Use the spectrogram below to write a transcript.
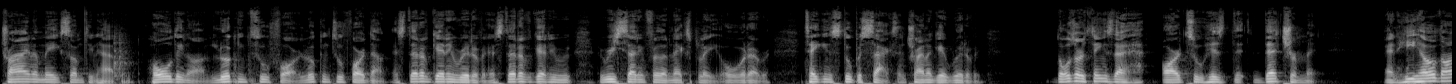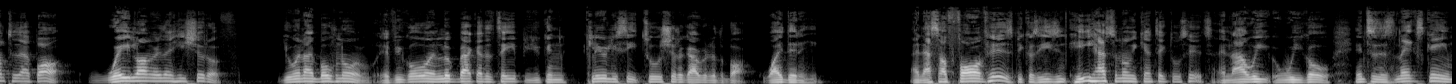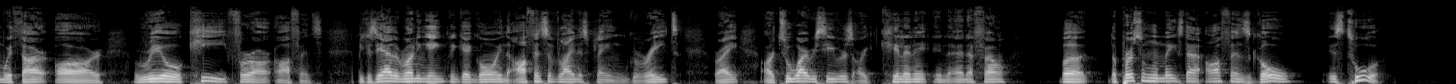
trying to make something happen, holding on, looking too far, looking too far down. Instead of getting rid of it, instead of getting resetting for the next play or whatever, taking stupid sacks and trying to get rid of it. Those are things that are to his de- detriment, and he held on to that ball way longer than he should have. You and I both know. If you go and look back at the tape, you can clearly see Tua should have got rid of the ball. Why didn't he? And that's a fall of his because he's he has to know he can't take those hits. And now we we go into this next game with our our real key for our offense. Because yeah, the running game can get going. The offensive line is playing great, right? Our two wide receivers are killing it in the NFL. But the person who makes that offense go is Tua.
